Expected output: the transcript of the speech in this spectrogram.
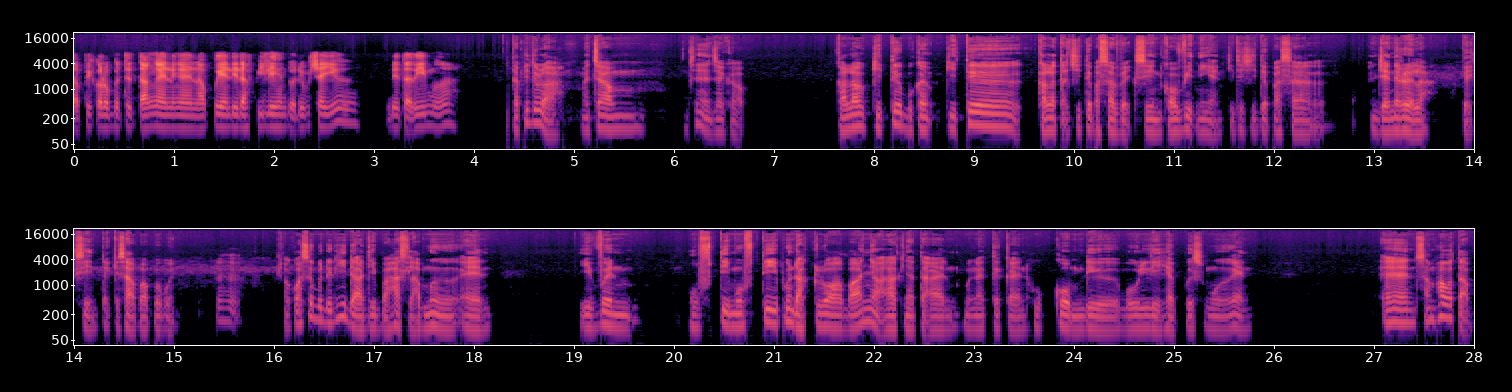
tapi kalau bertentangan dengan apa yang dia dah pilih untuk dia percaya, dia tak terima lah. Tapi itulah macam macam nak cakap kalau kita bukan kita kalau tak cerita pasal vaksin covid ni kan kita cerita pasal general lah vaksin tak kisah apa-apa pun Mhm. aku rasa benda ni dah dibahas lama and even mufti-mufti pun dah keluar banyak lah kenyataan mengatakan hukum dia boleh apa semua kan and somehow tak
